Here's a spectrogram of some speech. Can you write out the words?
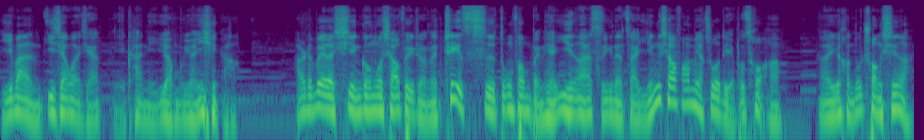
一万一千块钱，你看你愿不愿意啊？而且为了吸引更多消费者呢，这次东风本田 e n s e 呢在营销方面做的也不错啊。呃，有很多创新啊，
